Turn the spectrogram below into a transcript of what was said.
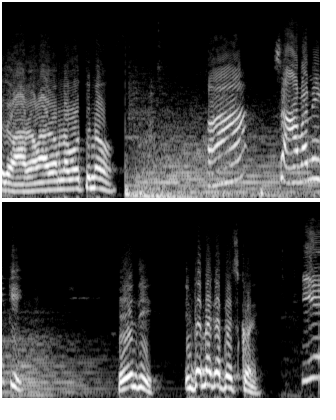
ఏదో ఆగమాగంలో పోతున్నావు. ఆ? సావనీకి ఏంది? ఇంత మేకప్ వేసుకొని. ఏ?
